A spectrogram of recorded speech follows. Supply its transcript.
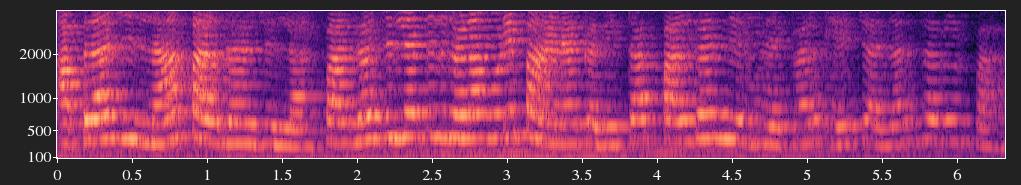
आपला जिल्हा पालघर जिल्हा. पालघर जिल्ह्यातील घडामोडी पाहण्याकरिता पालघर न्यूज नेटवर्क हे चॅनल जरूर पहा.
